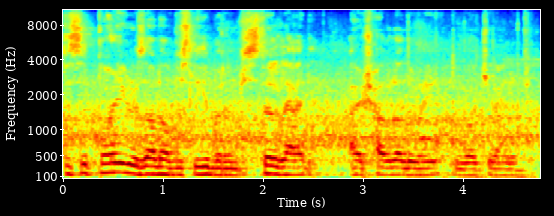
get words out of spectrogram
Disappointing result, obviously, but I'm still glad I traveled all the way to watch United.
